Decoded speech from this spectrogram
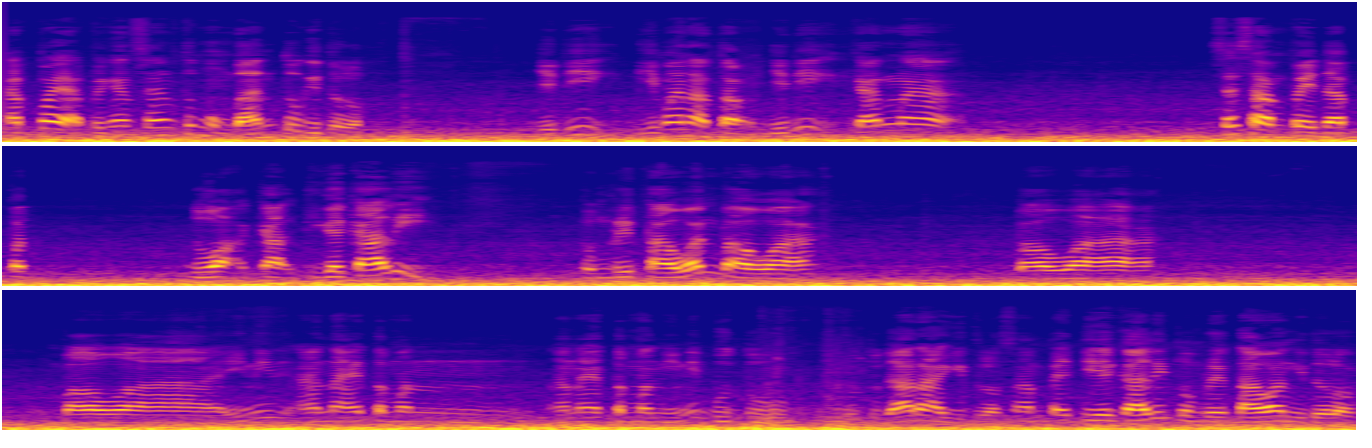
apa ya pengen saya tuh membantu gitu loh. Jadi gimana tau? Jadi karena saya sampai dapat dua kali tiga kali pemberitahuan bahwa bahwa bahwa ini anak teman anak teman ini butuh butuh darah gitu loh. Sampai tiga kali pemberitahuan gitu loh.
